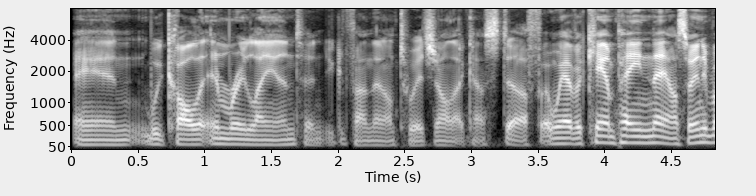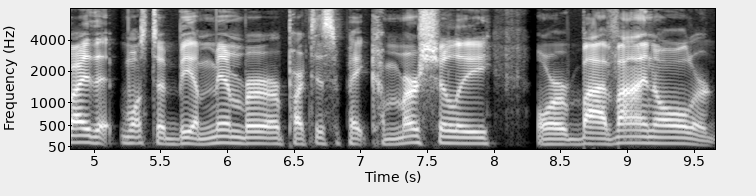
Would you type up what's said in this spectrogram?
and we call it Emery Land and you can find that on Twitch and all that kind of stuff. And we have a campaign now. So anybody that wants to be a member or participate commercially or buy vinyl or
